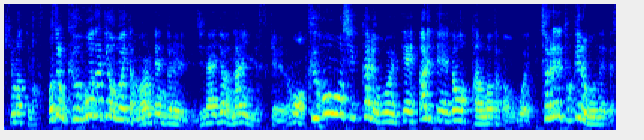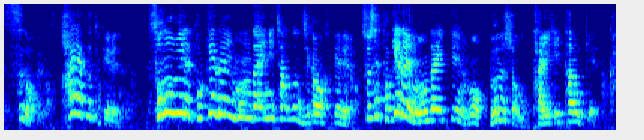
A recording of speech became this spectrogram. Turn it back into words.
決まってます。もちろん、句法だけ覚えたら満点取れるって時代ではないんですけれども、句法をしっかり覚えて、ある程度単語とかも覚えて、それで解ける問題ってすぐわかります。早く解けるようになります。その上で解けない問題にちゃんと時間をかけれる。そして解けない問題っていうのも文章の対比関係とか、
